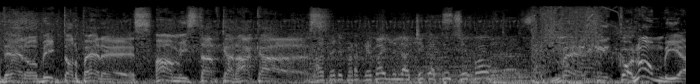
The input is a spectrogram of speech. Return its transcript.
Sonidero Víctor Pérez. Amistad Caracas. para que baile la chica México Colombia.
